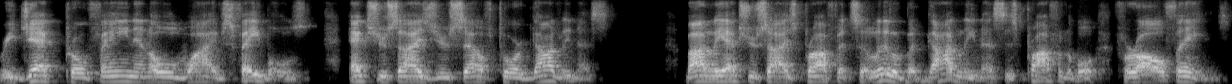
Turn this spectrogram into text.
Reject profane and old wives' fables. Exercise yourself toward godliness. Bodily exercise profits a little, but godliness is profitable for all things.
